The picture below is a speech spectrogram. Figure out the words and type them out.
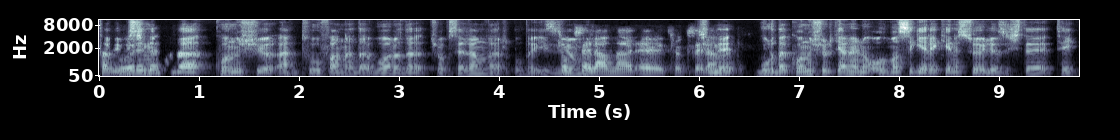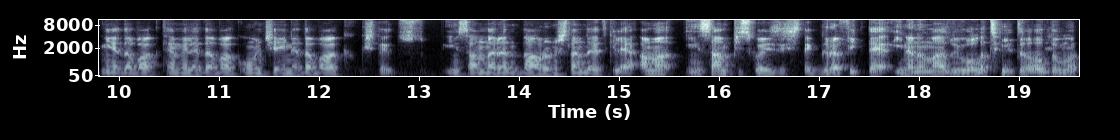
Tabii bu biz arada, şimdi burada konuşuyor. Yani Tufan'a da bu arada çok selamlar. O da izliyor. Çok selamlar. Evet çok selamlar. Şimdi burada konuşurken hani olması gerekeni söylüyoruz. İşte tekniğe de bak, temele de bak, on-chain'e de bak. işte insanların davranışlarını da etkile ama insan psikolojisi işte grafikte inanılmaz bir volatilite oldu mu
